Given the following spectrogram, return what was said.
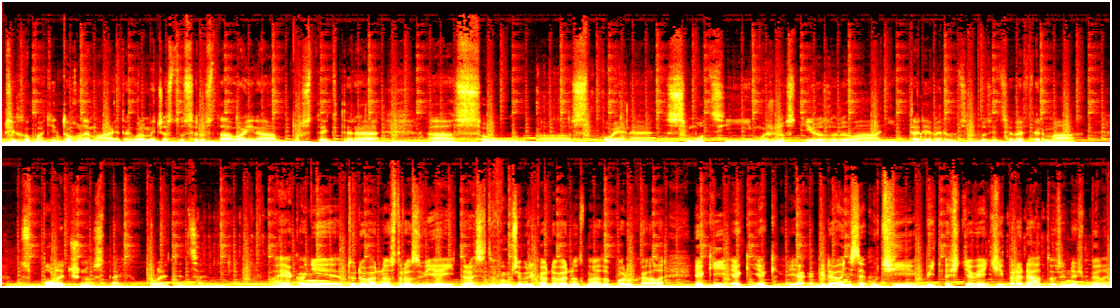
psychopati tohle mají, tak velmi často se dostávají na posty, které jsou spojené s mocí, možností rozhodování, tedy vedoucí pozice ve firmách, společnostech, politice. A jak oni tu dovednost rozvíjejí? Teda si to můžeme říkat dovednost, má to porucha, ale jaký, jak, jak, jak, kde oni se učí být ještě větší predátoři, než byli?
